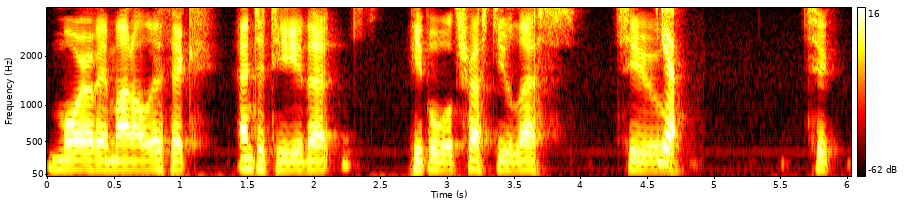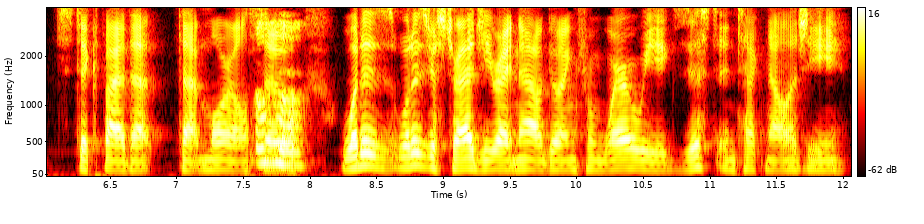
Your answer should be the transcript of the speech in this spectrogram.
more of a monolithic entity that people will trust you less to yep. to stick by that that moral so uh-huh. what is what is your strategy right now going from where we exist in technology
